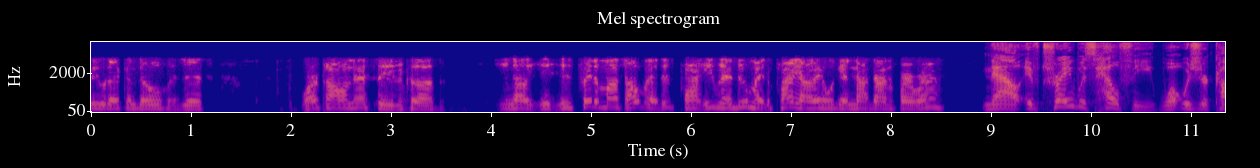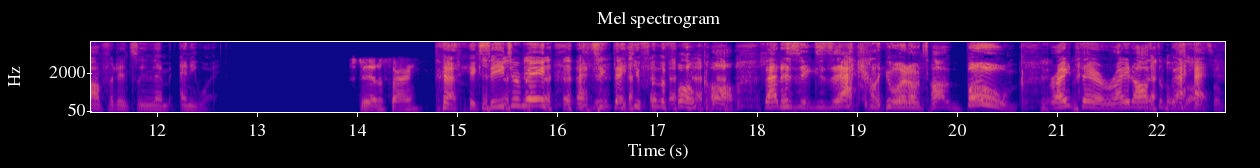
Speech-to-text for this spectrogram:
see what they can do, and just work on that season because you know it, it's pretty much over at this point. Even if they do make the playoff, they will get knocked out in the first round. Now, if Trae was healthy, what was your confidence in them anyway? Still the same. Exceed your main. That's thank you for the phone call. That is exactly what I'm talking. Boom! Right there, right off the was bat awesome.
